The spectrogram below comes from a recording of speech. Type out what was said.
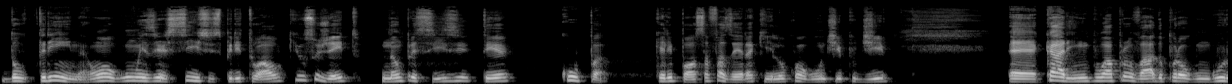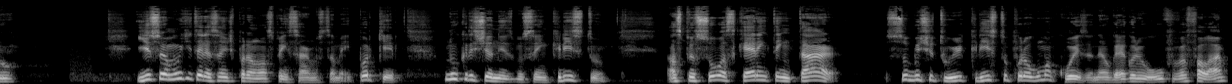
doutrina ou algum exercício espiritual que o sujeito não precise ter culpa que ele possa fazer aquilo com algum tipo de é, carimbo aprovado por algum guru. E isso é muito interessante para nós pensarmos também. porque No cristianismo sem Cristo, as pessoas querem tentar substituir Cristo por alguma coisa. Né? O Gregory Wolff vai falar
